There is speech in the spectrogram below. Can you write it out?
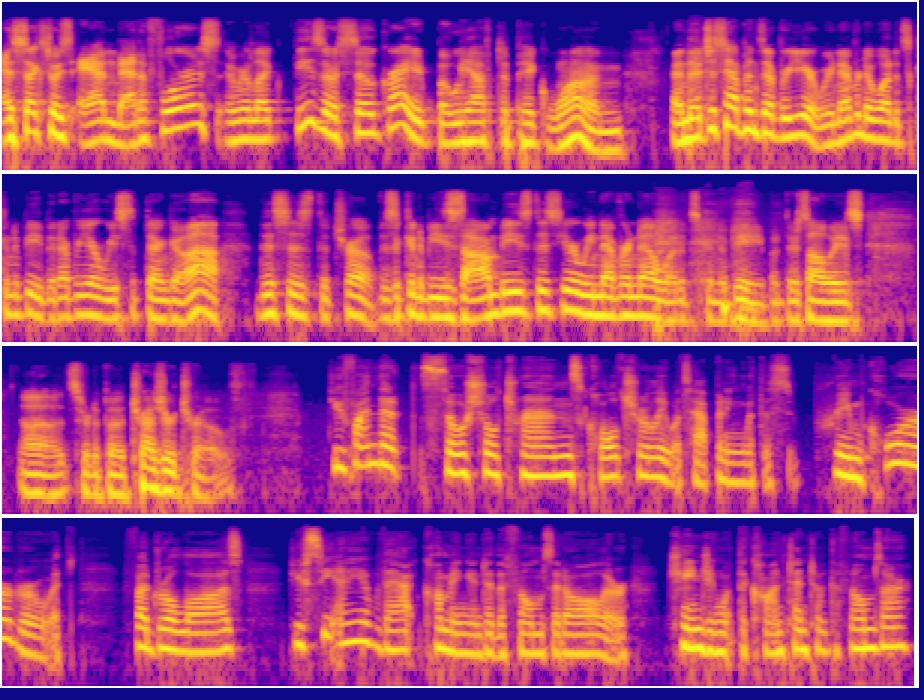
as sex toys and metaphors. And we're like these are so great but we have to pick one. And that just happens every year. We never know what it's going to be but every year we sit there and go ah this is the trope. Is it going to be zombies this year? We never know what it's going to be but there's always uh, sort of a treasure trove. Do you find that social trends culturally, what's happening with the Supreme Court or with federal laws, do you see any of that coming into the films at all or changing what the content of the films are?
